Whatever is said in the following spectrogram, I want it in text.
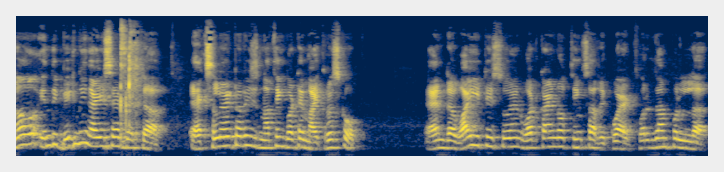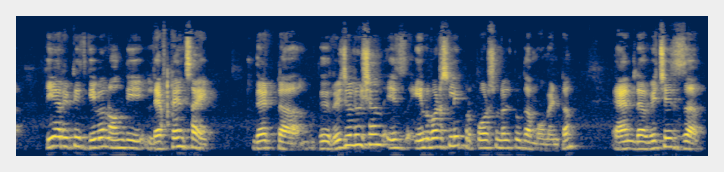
Now, in the beginning, I said that uh, accelerator is nothing but a microscope, and uh, why it is so, and what kind of things are required. For example, uh, here it is given on the left hand side that uh, the resolution is inversely proportional to the momentum, and uh, which is uh,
